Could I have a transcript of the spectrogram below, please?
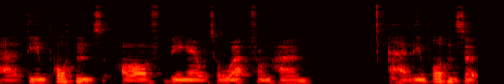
uh, the importance of being able to work from home, uh, the importance of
